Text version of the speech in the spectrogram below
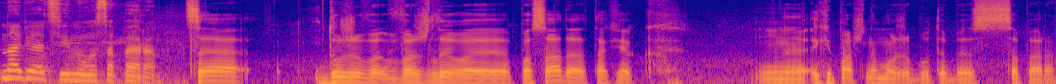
на авіаційного сапера. Це дуже ва- важлива посада, так як екіпаж не може бути без сапера.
